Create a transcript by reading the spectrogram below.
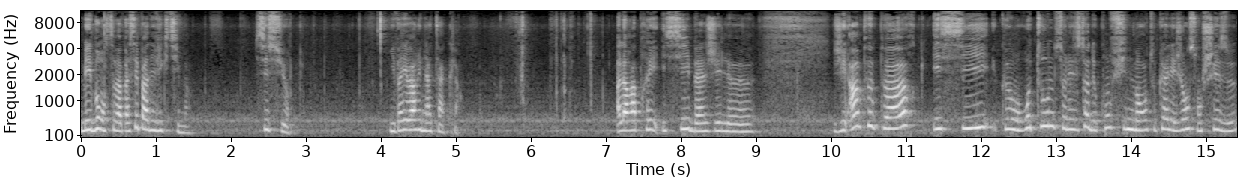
Mais bon, ça va passer par des victimes. C'est sûr. Il va y avoir une attaque là. Alors après, ici, ben, j'ai le... J'ai un peu peur, ici, qu'on retourne sur les histoires de confinement. En tout cas, les gens sont chez eux.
